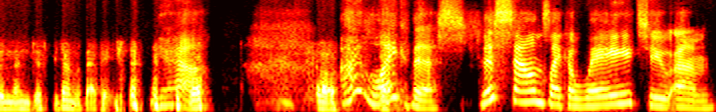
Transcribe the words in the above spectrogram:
and then just be done with that page. Yeah. so, so, I like yeah. this. This sounds like a way to um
